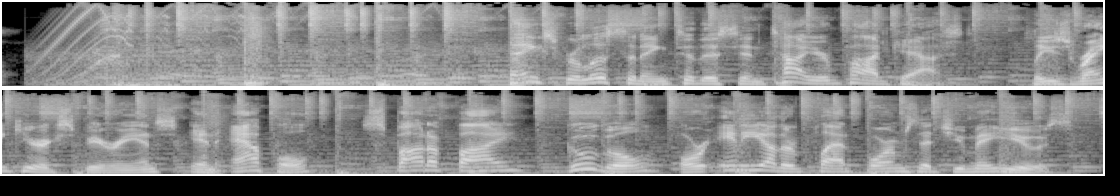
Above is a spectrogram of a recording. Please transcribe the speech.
Thanks for listening to this entire podcast. Please rank your experience in Apple, Spotify, Google, or any other platforms that you may use.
